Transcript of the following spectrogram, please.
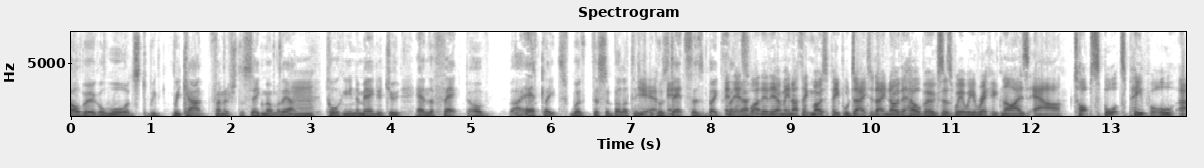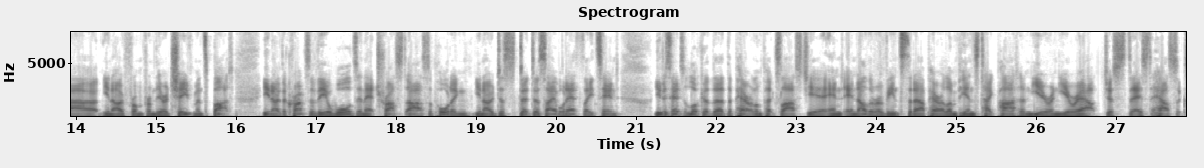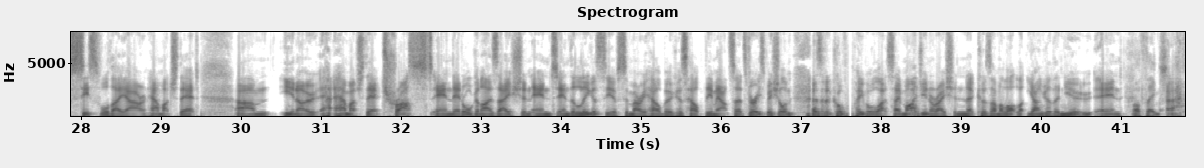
Halberg Awards, we, we can't finish the segment without mm. talking in the magnitude and the fact of athletes with disabilities yeah, because and, that's his big thing. And that's why they're there. I mean, I think most people day to day know the Halbergs is where we recognise our top sports people, uh, you know, from, from their achievements. But, you know, the crux of the awards and that trust are supporting, you know, dis- disabled athletes. And you just had to look at the, the Paralympics last year and, and other events that our Paralympians take part in year in, year out, just as to how successful they are and how much that, um, you know, how much that trust and that organisation and, and the legacy of Sir Murray Halberg has helped them out. So it's very special. And isn't it cool for people like, say, my generation, Nick, because I'm a lot younger than you. And Oh, thanks. Uh,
